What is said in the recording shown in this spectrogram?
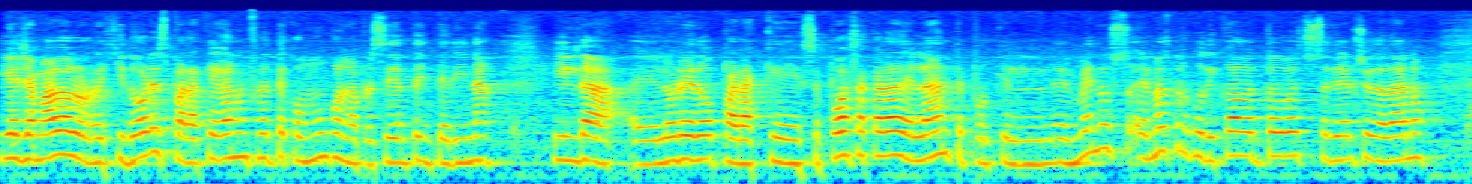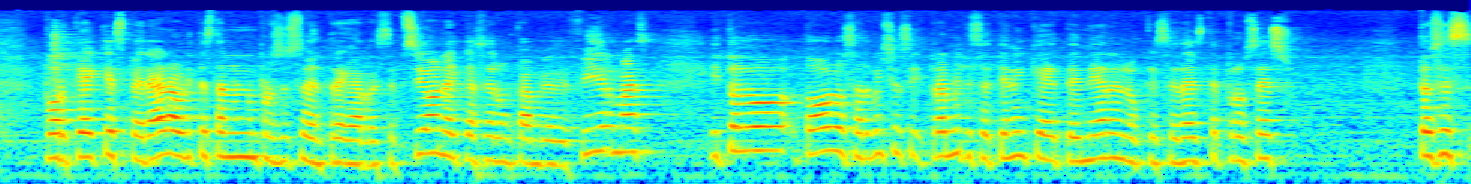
y el llamado a los regidores para que hagan un frente común con la presidenta interina Hilda eh, Loredo para que se pueda sacar adelante, porque el, menos, el más perjudicado en todo esto sería el ciudadano porque hay que esperar, ahorita están en un proceso de entrega-recepción, hay que hacer un cambio de firmas y todo, todos los servicios y trámites se tienen que detener en lo que se da este proceso. Entonces,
